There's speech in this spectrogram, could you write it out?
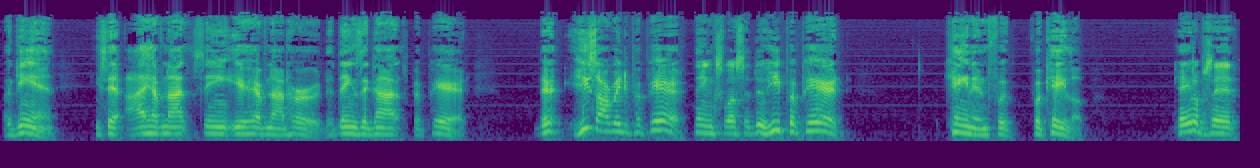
Again, he said, I have not seen, ear have not heard, the things that God's prepared there, he's already prepared things for us to do. He prepared Canaan for, for Caleb. Caleb said,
